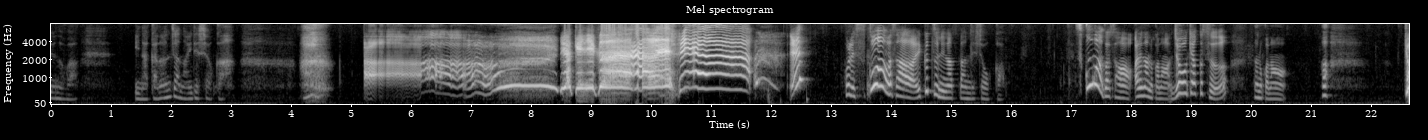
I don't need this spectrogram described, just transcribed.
うのは田舎なんじゃないでしょうか。はああー焼肉え？これスコアはさいくつになったんでしょうか？スコアがさあれなのかな？乗客数なのかな？あ500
